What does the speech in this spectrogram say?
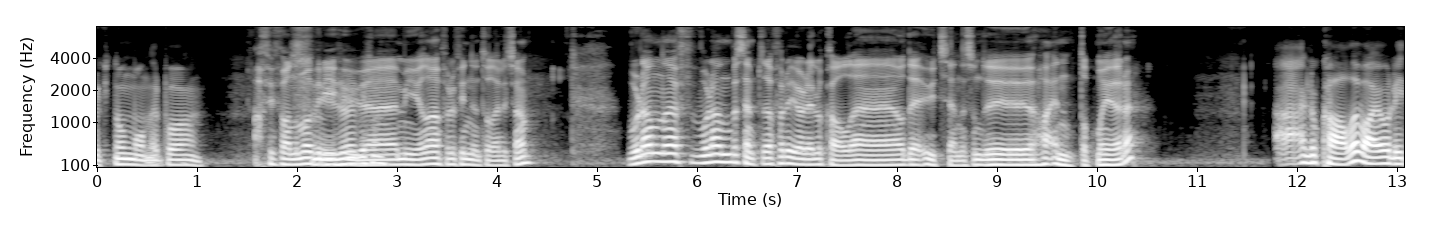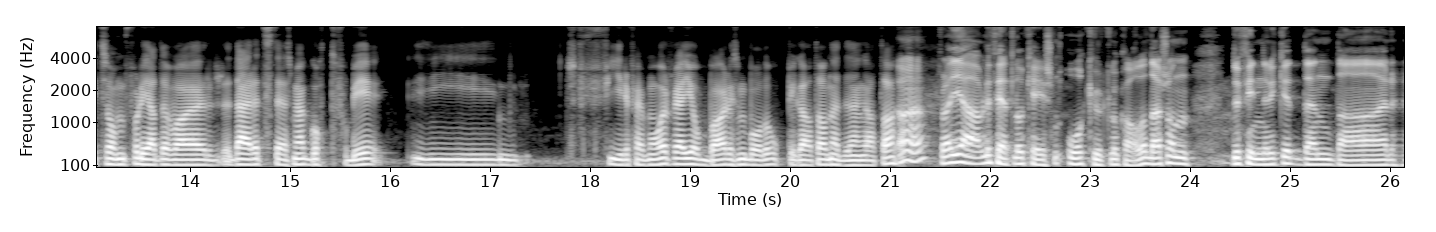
brukt noen måneder på Ja, fy faen, du må vri huet liksom. mye da, for å finne ut av det, liksom. Hvordan, eh, hvordan bestemte du deg for å gjøre det lokale og det utseendet som du har endt opp med å gjøre? Eh, Lokalet var jo litt sånn fordi at det var Det er et sted som jeg har gått forbi i fire-fem år. For jeg jobba liksom både oppi gata og nedi den gata. Ja, ja. For det er jævlig fet location og kult lokale. Det er sånn, Du finner ikke den der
